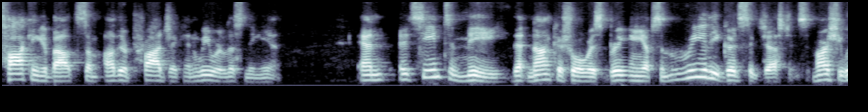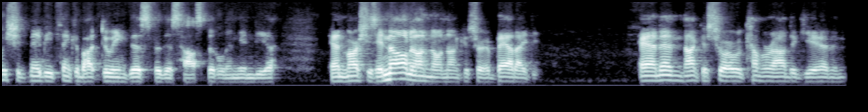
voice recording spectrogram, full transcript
talking about some other project and we were listening in. And it seemed to me that Nandkishore was bringing up some really good suggestions. Marshy, we should maybe think about doing this for this hospital in India. And Marshy said, no, no, no, Nandkishore, bad idea. And then Nandkishore would come around again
